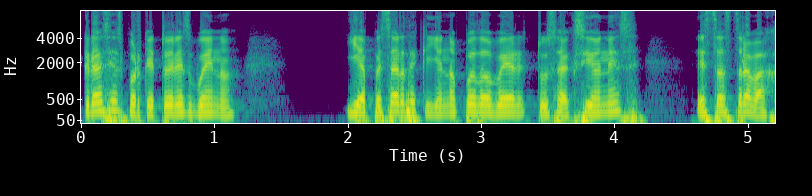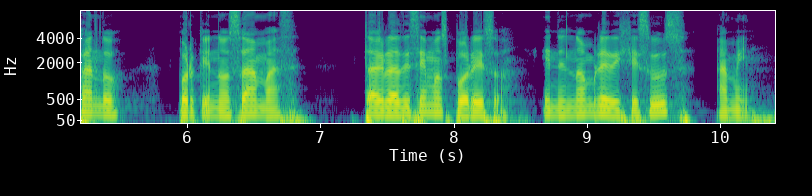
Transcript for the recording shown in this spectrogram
gracias porque tú eres bueno, y a pesar de que yo no puedo ver tus acciones, estás trabajando porque nos amas. Te agradecemos por eso. En el nombre de Jesús, amén.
